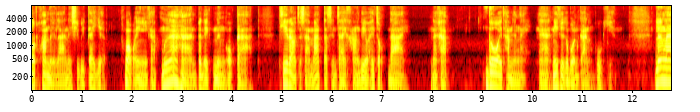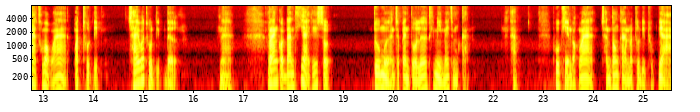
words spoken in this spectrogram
ลดความเหนื่อยล้าในชีวิตได้เยอะเขาบอกว่าอย่างนี้ครับเมื้ออาหารเป็นอีกหนึ่งโอกาส ที่เราจะสามารถตัดสินใจครั้งเดียวให้จบได้นะครับ โดยทำยังไงนะฮะนี่คือกระบวนการของผู้เขียน เรื่องแรกเขาบอกว่าวัตถุดิบ ใช้วัตถุดิบเดิมนะฮะแรงกดดันที่ใหญ่ที่สุด ดูเหมือนจะเป็นตัวเลือกที่มีไม่จำกัดนะครับ ผู้เขียนบอกว่าฉันต้องการวัตถุดิบทุกอย่าง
